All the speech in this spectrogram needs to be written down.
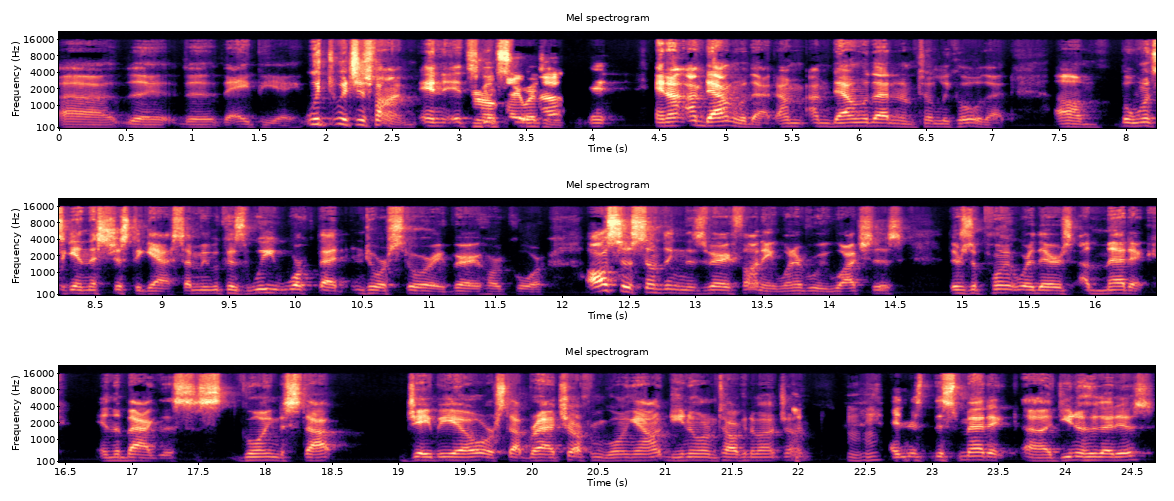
uh, the the the APA, which which is fine, and it's You're good okay with. It- and I, I'm down with that. I'm I'm down with that, and I'm totally cool with that. Um, but once again, that's just a guess. I mean, because we work that into our story very hardcore. Also, something that's very funny. Whenever we watch this, there's a point where there's a medic in the back that's going to stop JBL or stop Bradshaw from going out. Do you know what I'm talking about, John? Mhm. And this this medic, uh, do you know who that is?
